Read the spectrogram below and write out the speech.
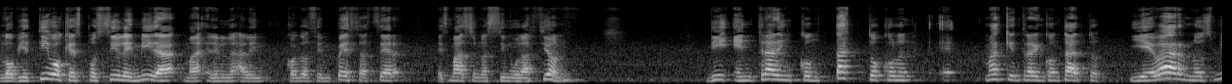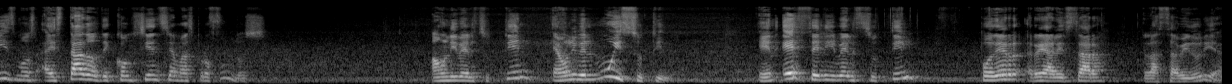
lo objetivo que es posible en vida, cuando se empieza a hacer, es más una simulación, de entrar en contacto con, eh, más que entrar en contacto, llevarnos mismos a estados de conciencia más profundos, a un nivel sutil a un nivel muy sutil. en ese nivel sutil poder realizar la sabiduría.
